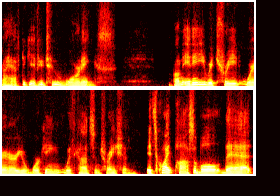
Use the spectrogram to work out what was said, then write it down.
I have to give you two warnings. On any retreat where you're working with concentration, it's quite possible that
